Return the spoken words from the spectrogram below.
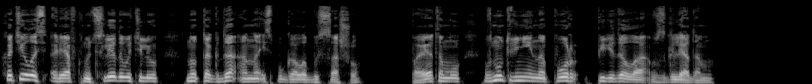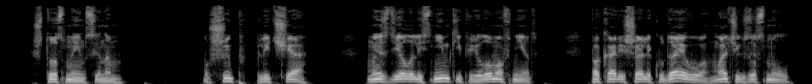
Хотелось рявкнуть следователю, но тогда она испугала бы Сашу. Поэтому внутренний напор передала взглядом. — Что с моим сыном? — Ушиб плеча. Мы сделали снимки, переломов нет. Пока решали, куда его, мальчик заснул.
